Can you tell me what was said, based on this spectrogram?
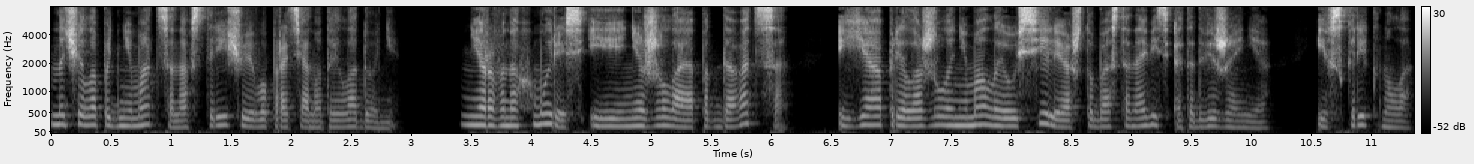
начала подниматься навстречу его протянутой ладони. Нервно хмурясь и не желая поддаваться, я приложила немалые усилия, чтобы остановить это движение, и вскрикнула,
